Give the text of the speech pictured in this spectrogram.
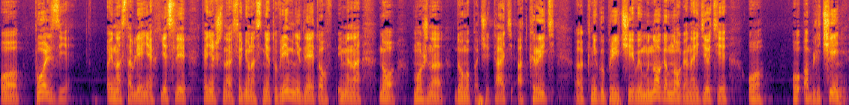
о пользе и наставлениях. Если, конечно, сегодня у нас нет времени для этого именно, но можно дома почитать, открыть э, книгу притчи, и вы много-много найдете о, о обличениях.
